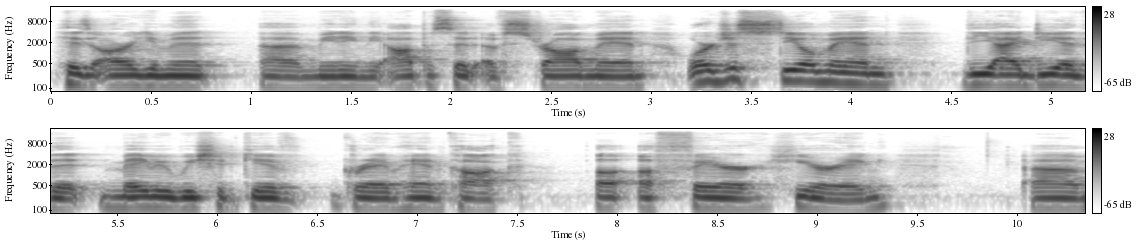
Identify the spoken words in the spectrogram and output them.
his argument, uh, meaning the opposite of straw man, or just steel man the idea that maybe we should give Graham Hancock a, a fair hearing. Um,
